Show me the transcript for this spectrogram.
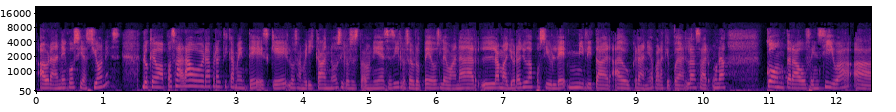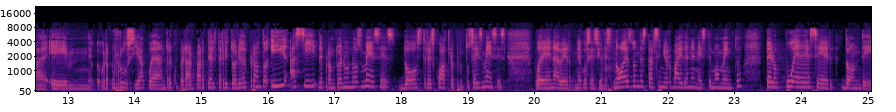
¿Habrá negociaciones? Lo que va a pasar ahora prácticamente es que los americanos y los estadounidenses y los europeos le van a dar la mayor ayuda posible militar a Ucrania para que puedan lanzar una contraofensiva a eh, Rusia, puedan recuperar parte del territorio de pronto y así de pronto en unos meses, dos, tres, cuatro, de pronto seis meses, pueden haber negociaciones. No es donde está el señor Biden en este momento, pero puede ser donde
